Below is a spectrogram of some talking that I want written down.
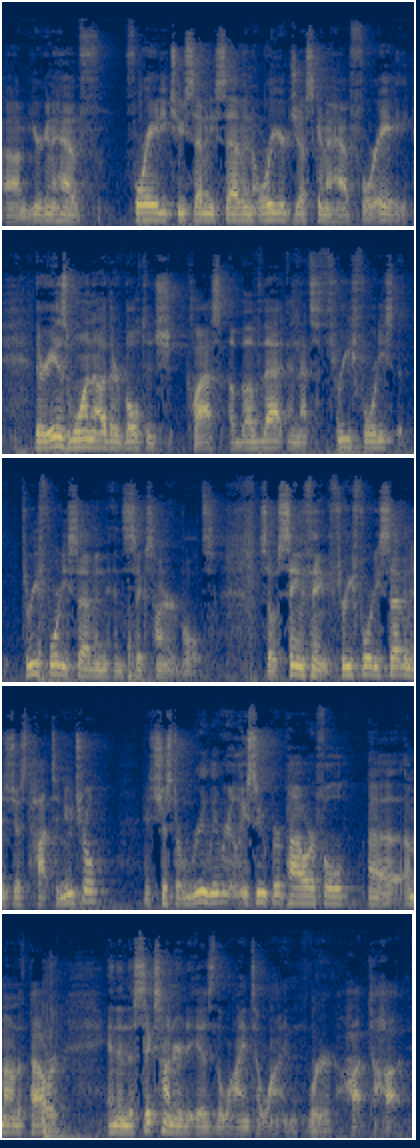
um, you're going to have 480, 277, or you're just going to have 480. There is one other voltage class above that, and that's 340, 347 and 600 volts. So same thing, 347 is just hot to neutral. It's just a really, really super powerful uh, amount of power. And then the 600 is the line to line, where hot to hot.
